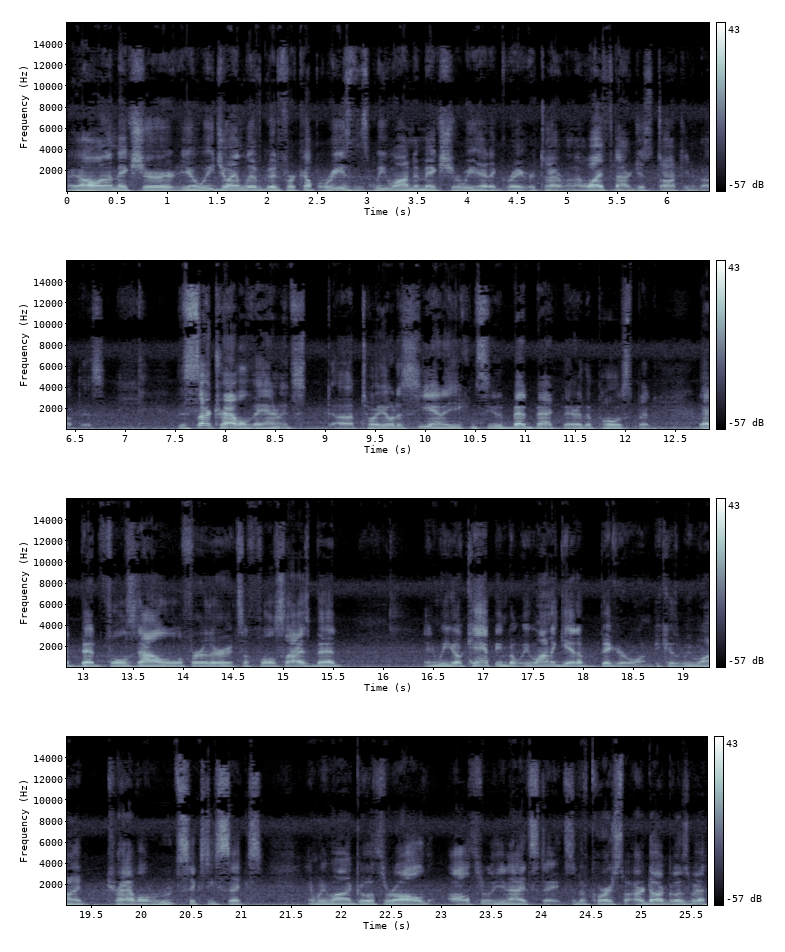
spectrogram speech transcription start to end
I want to make sure, you know, we joined Live Good for a couple reasons. We wanted to make sure we had a great retirement. My wife and I are just talking about this. This is our travel van. It's a Toyota Sienna. You can see the bed back there, the post, but that bed folds down a little further. It's a full-size bed. And we go camping, but we want to get a bigger one because we want to travel Route 66 and we want to go through all all through the United States. And of course, our dog goes with.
